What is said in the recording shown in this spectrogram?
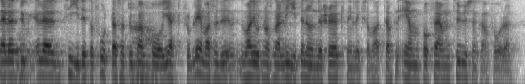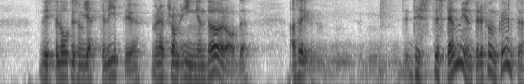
Eller, du, eller tidigt och fort, alltså att du kan Ah. få hjärtproblem. Alltså de hade gjort någon sån här liten undersökning liksom att en på 5000 kan få det. Visst, det låter ju som jättelite ju. Men eftersom ingen dör av det. Alltså... Det, det, stämmer ju inte, det funkar ju inte.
